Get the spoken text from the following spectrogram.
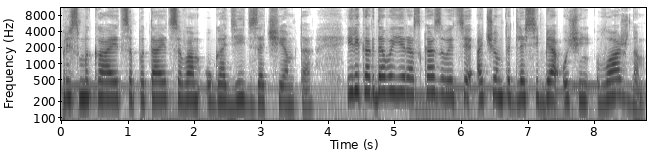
присмыкается, пытается вам угодить зачем-то. Или когда вы ей рассказываете о чем-то для себя очень важном,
